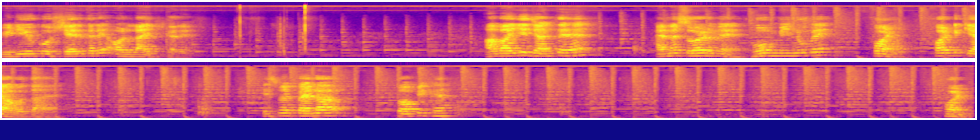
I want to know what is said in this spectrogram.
वीडियो को शेयर करें और लाइक करें। अब आइए जानते हैं एम एस वर्ड में होम मीनू में फंड फंड क्या होता है? इसमें पहला टॉपिक है। फंड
